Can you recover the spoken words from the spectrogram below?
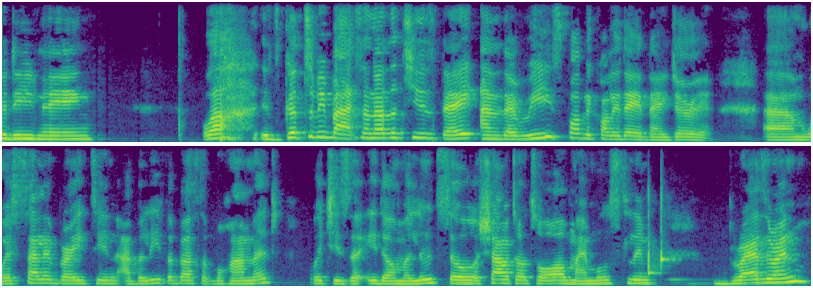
Good evening. Well, it's good to be back. It's another Tuesday, and there is public holiday in Nigeria. Um, we're celebrating, I believe, the birth of Muhammad, which is the Eid al Maulud. So, shout out to all my Muslim brethren.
